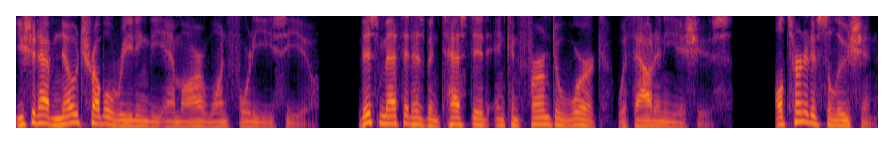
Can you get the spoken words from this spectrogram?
You should have no trouble reading the MR140 ECU. This method has been tested and confirmed to work without any issues. Alternative solution,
